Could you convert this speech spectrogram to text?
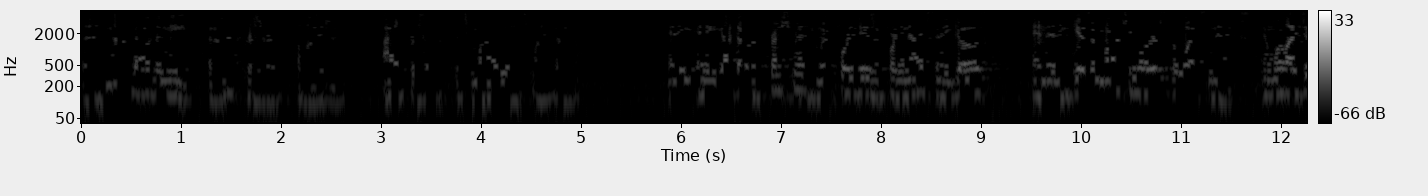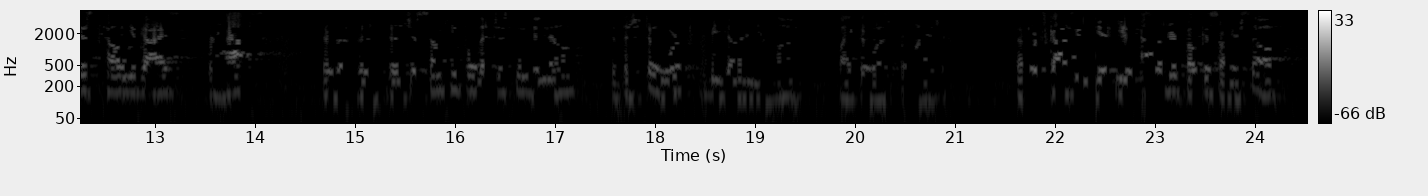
That is not about the me that I preserve, Elijah. I preserve. It's my will. It's my job. And he, and he got that refreshment. He went 40 days and 40 nights, and he goes, and then he gives them marching orders for what's next. And will I just tell you guys, perhaps there's, a, there's, there's just some people that just need to know that there's still work to be done in your life, like there was for Elijah. Other words, God's going to get you out of your focus on yourself and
